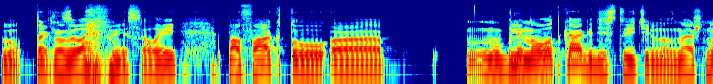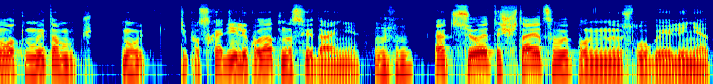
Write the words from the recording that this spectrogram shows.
ну, так называемые SLA, по факту, э, ну, блин, ну вот как действительно, знаешь, ну вот мы там, ну, типа, сходили куда-то на свидание. Мгм. Это все это считается выполненной услугой или нет?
